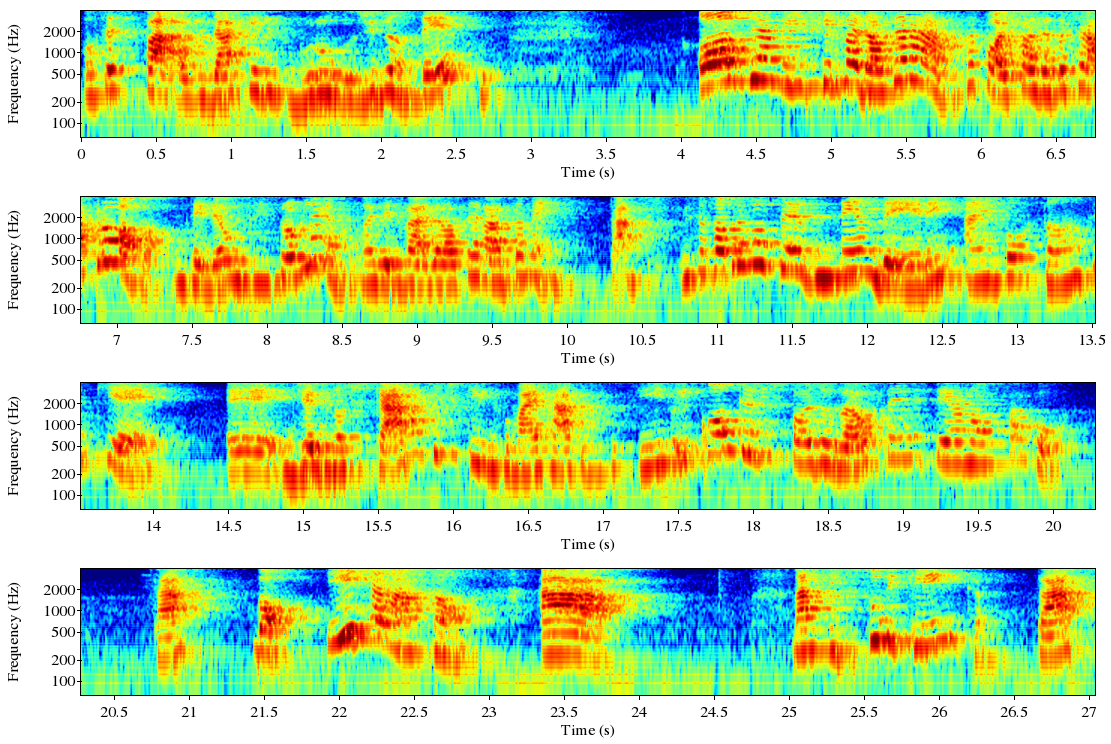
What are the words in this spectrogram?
você faz e dá aqueles grumos gigantescos, obviamente que ele vai dar alterado. Você pode fazer para tirar a prova, entendeu? Não tem problema, mas ele vai dar alterado também tá? Isso é só para vocês entenderem a importância que é, é diagnosticar mastite clínica o mais rápido possível e como que a gente pode usar o CMT a nosso favor, tá? Bom, e em relação a mastite subclínica, tá?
